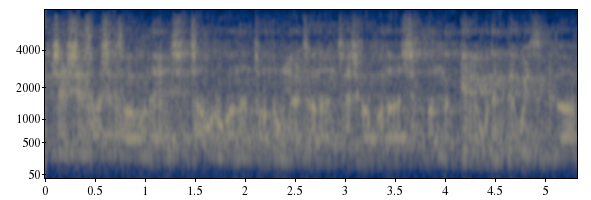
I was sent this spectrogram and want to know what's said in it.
(17시 44분에) 신창으로 가는 전동열차는 제 시간보다 (10분) 늦게 운행되고 있습니다.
